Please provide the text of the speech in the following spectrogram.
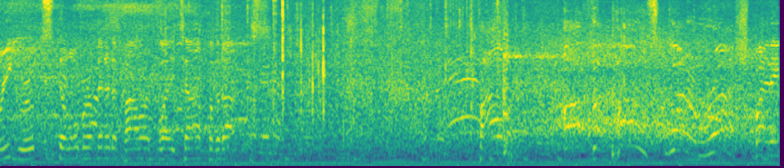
Regroups. Still over a minute of power play time for the Ducks. Fowler off the post. What a rush by the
